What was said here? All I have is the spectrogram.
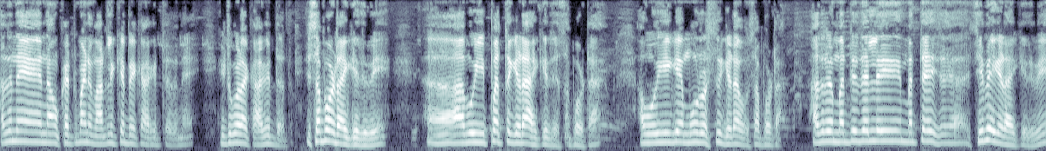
ಅದನ್ನೇ ನಾವು ಕಟ್ ಮಾಡಿ ಮಾರಲಿಕ್ಕೆ ಬೇಕಾಗುತ್ತೆ ಅದನ್ನೇ ಇಟ್ಕೊಳ್ಳೋಕ್ಕಾಗುತ್ತೆ ಅದು. ಸಪೋರ್ಟ್ ಹಾಕಿದ್ವಿ. ಅವು ಇಪ್ಪತ್ತು ಗಿಡ ಹಾಕಿದೆ ಸಪೋಟ ಅವು ಈಗ ಮೂರು ವರ್ಷದ ಗಿಡ ಅವು ಸಪೋಟ ಅದರ ಮಧ್ಯದಲ್ಲಿ ಮತ್ತೆ ಸೀಬೆ ಗಿಡ ಹಾಕಿದ್ವಿ.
